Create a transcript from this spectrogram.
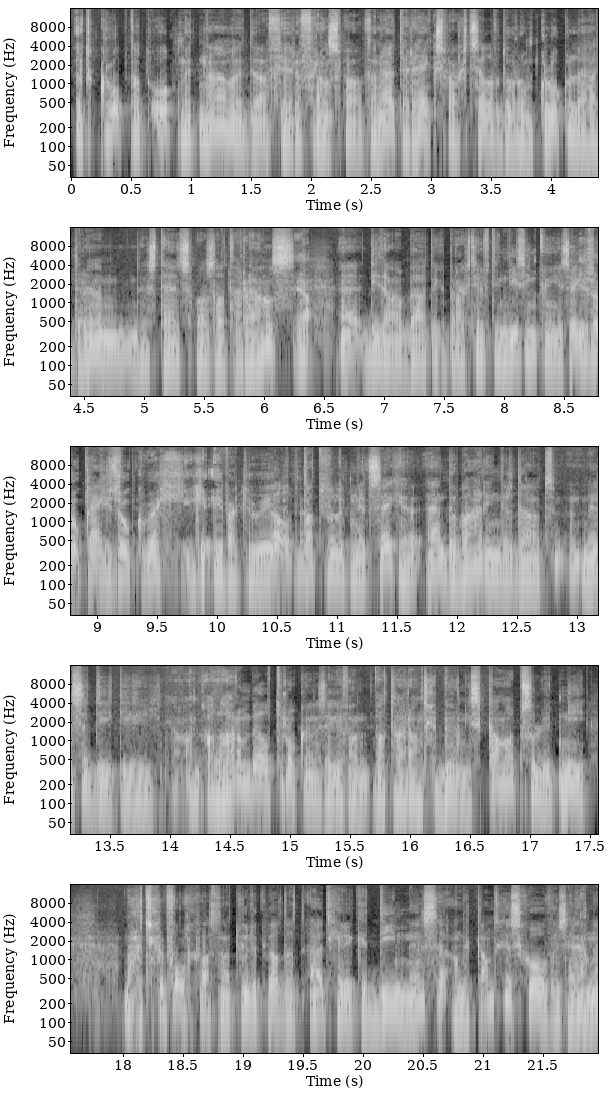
Het klopt dat ook met name de affaire François vanuit de Rijkswacht zelf door een klokkenluider, hè, destijds was dat Raas, ja. hè, die daar buiten gebracht heeft. In die zin kun je zeggen... Die is ook, kijk, die is ook weg geëvacueerd. Wel, dat wil ik net zeggen. Hè. Er waren inderdaad mensen die, die een alarmbel trokken en zeggen van wat daar aan het gebeuren is, kan absoluut niet. Maar het gevolg was natuurlijk wel dat uitgerekend die mensen aan de kant geschoven zijn. Ja,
